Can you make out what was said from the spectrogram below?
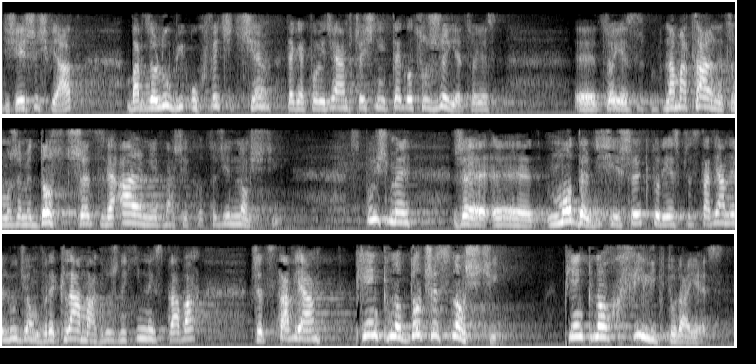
Dzisiejszy świat bardzo lubi uchwycić się, tak jak powiedziałem wcześniej, tego, co żyje, co jest, e, co jest namacalne, co możemy dostrzec realnie w naszej codzienności. Spójrzmy, że e, model dzisiejszy, który jest przedstawiany ludziom w reklamach, różnych innych sprawach, przedstawia piękno doczesności, piękno chwili, która jest.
